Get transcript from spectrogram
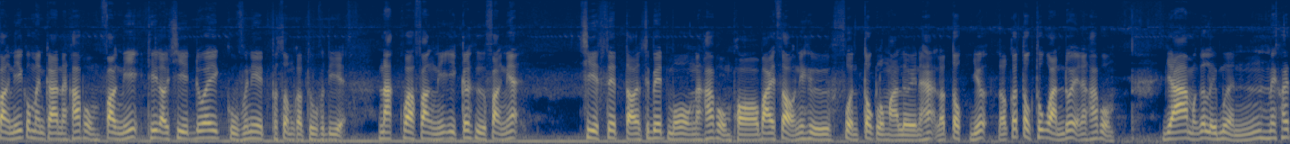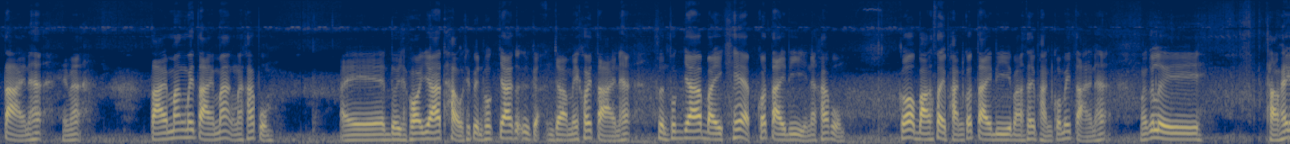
ฝั่งนี้ก็เหมือนกันนะครับผมฝั่งนี้ที่เราฉีดด้วยกูฟานิดผสมกับทูฟดี หนักกว่าฝั่งนี้อีกก็คือฝั่งเนี้ยฉีดเสร็จตอน 11 โมงนะครับผมพอบ่ายสองนี่คือฝนตกลงมาเลยนะฮะแล้วตกเยอะแล้วก็ตกทุกวันด้วยนะครับผมยามันก็เลยเหมือนไม่ค่อยตายนะฮะเห็นไหมตายมั่งไม่ตายมั่งนะครับผมไอโดยเฉพาะยาเถาที่เป็นพวกยากระอึกจะไม่ค่อยตายนะฮะส่วนพวกยาใบแคบก็ตายดีนะครับผมก็บางสายพันธุ์ก็ตายดี บางสายพันธุ์ก็ไม่ตายนะฮะมันก็เลยทำให้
